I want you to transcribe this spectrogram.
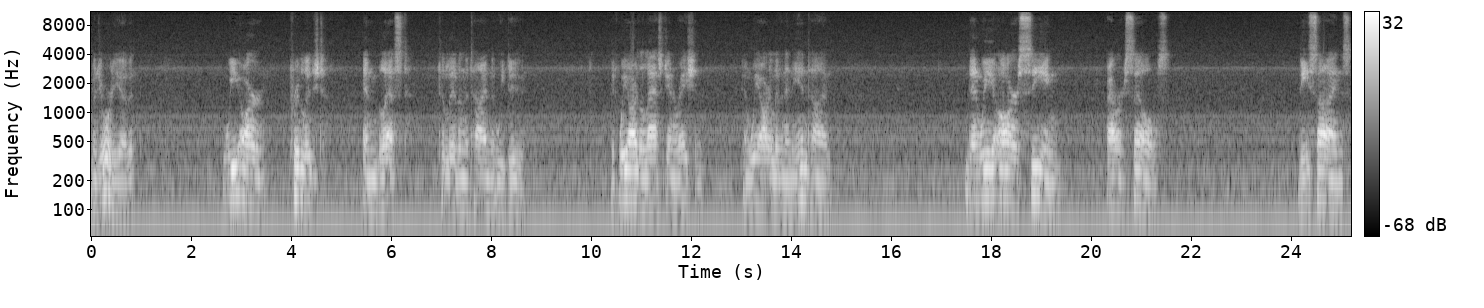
majority of it, we are privileged and blessed to live in the time that we do. If we are the last generation and we are living in the end time, then we are seeing ourselves these signs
